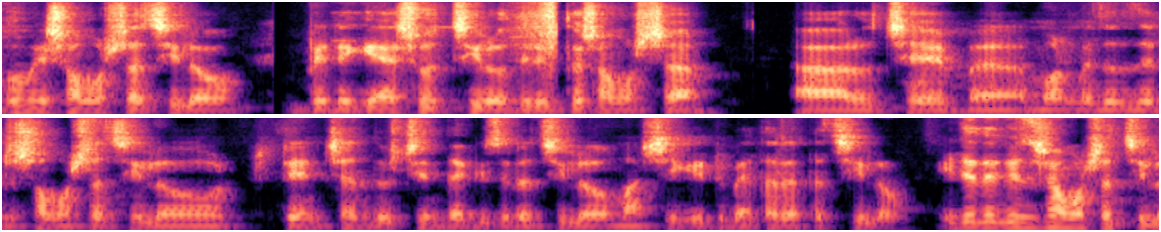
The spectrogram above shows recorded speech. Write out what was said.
ঘুমের সমস্যা ছিল, পেটে গ্যাস হচ্ছিল, অতিরিক্ত সমস্যা। আর হচ্ছে মন মেজাজের সমস্যা ছিল টেনশন দুশ্চিন্তা কিছুটা ছিল মাসিক একটু ব্যথা ব্যথা ছিল এটাতে কিছু সমস্যা ছিল।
